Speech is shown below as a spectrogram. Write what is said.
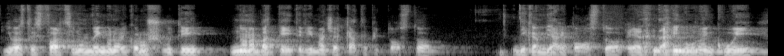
i vostri sforzi non vengono riconosciuti, non abbattetevi, ma cercate piuttosto di cambiare posto e andare in uno in cui,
